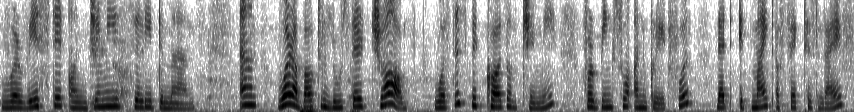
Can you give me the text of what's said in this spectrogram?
were wasted on Jimmy's silly demands and were about to lose their job. Was this because of Jimmy for being so ungrateful that it might affect his life?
